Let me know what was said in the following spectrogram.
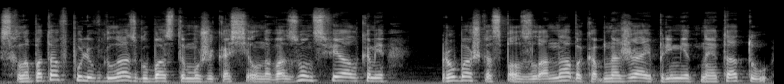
Схлопотав пулю в глаз, губастый мужик осел на вазон с фиалками. Рубашка сползла на бок, обнажая приметное тату,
